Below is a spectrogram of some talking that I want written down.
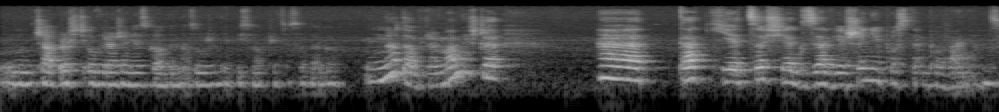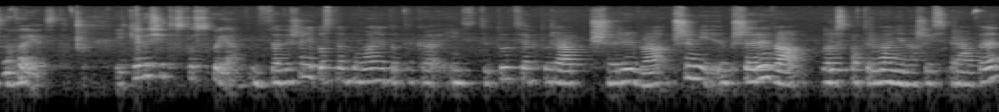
mm, trzeba prosić o wyrażenie zgody na złożenie pisma procesowego. No dobrze, mam jeszcze e, takie coś jak zawieszenie postępowania. Co to Mhm. jest? I kiedy się to stosuje? Zawieszenie postępowania to taka instytucja, która przerywa, przerywa rozpatrywanie naszej sprawy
